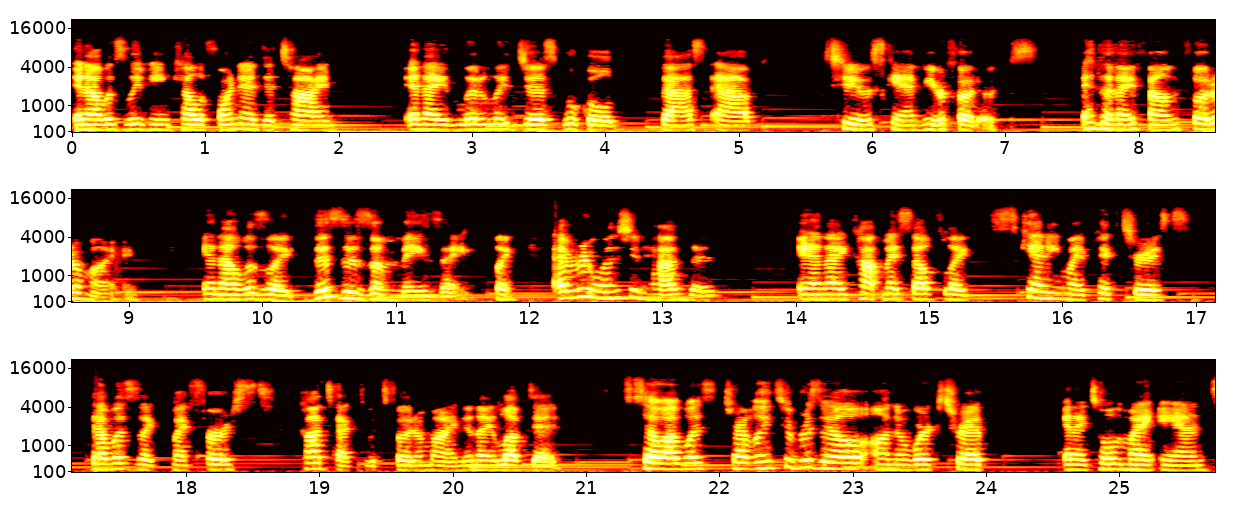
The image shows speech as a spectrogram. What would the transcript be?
and I was living in California at the time. And I literally just Googled Best app to scan your photos. And then I found Photomyne. And I was like, this is amazing. Like, everyone should have this. And I caught myself like scanning my pictures. That was like my first contact with Photomyne, and I loved it. So I was traveling to Brazil on a work trip, and I told my aunt,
